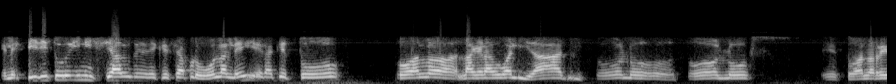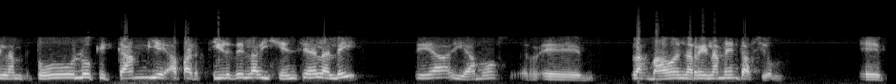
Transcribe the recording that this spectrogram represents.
El espíritu inicial desde que se aprobó la ley era que todo, toda la, gradualidad y todos los, todos los, eh, toda la regla, todo lo que cambie a partir de la vigencia de la ley sea, digamos, eh, plasmado en la reglamentación. Eh,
